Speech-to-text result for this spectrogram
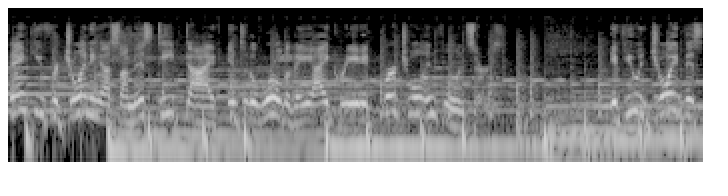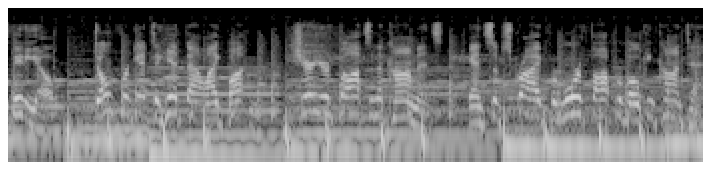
Thank you for joining us on this deep dive into the world of AI-created virtual influencers. If you enjoyed this video, don't forget to hit that like button, share your thoughts in the comments, and subscribe for more thought-provoking content.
